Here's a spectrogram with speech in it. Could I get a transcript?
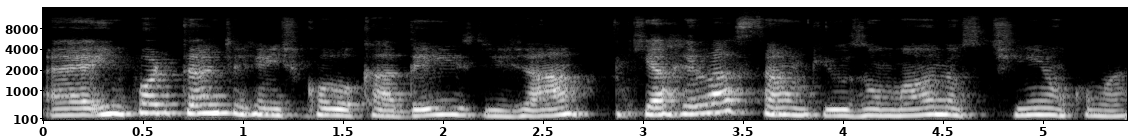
é importante a gente colocar desde já que a relação que os humanos tinham com a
